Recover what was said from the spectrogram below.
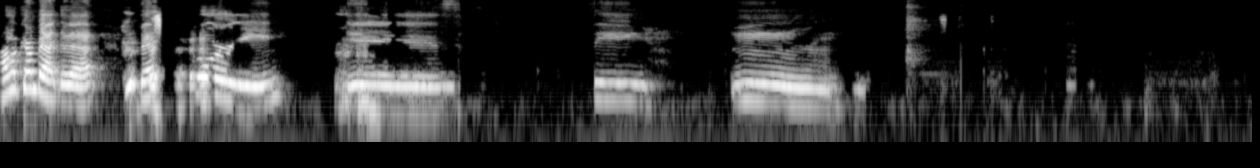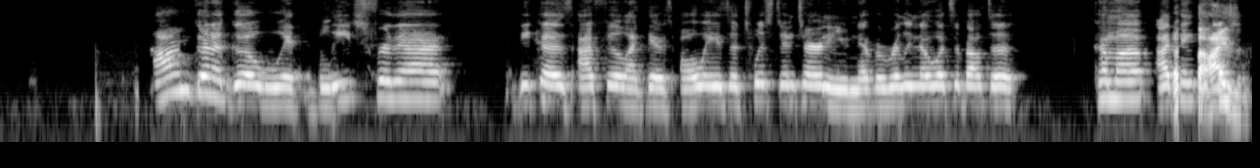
I'm gonna come back to that. Best story is. See. Hmm. I'm gonna go with Bleach for that because I feel like there's always a twist and turn, and you never really know what's about to come up. I think The Aizen.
